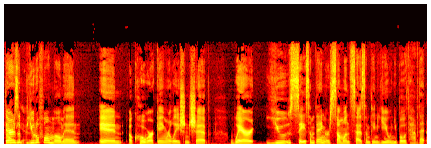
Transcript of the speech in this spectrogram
There's a beautiful moment in a co-working relationship where you say something or someone says something to you and you both have that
